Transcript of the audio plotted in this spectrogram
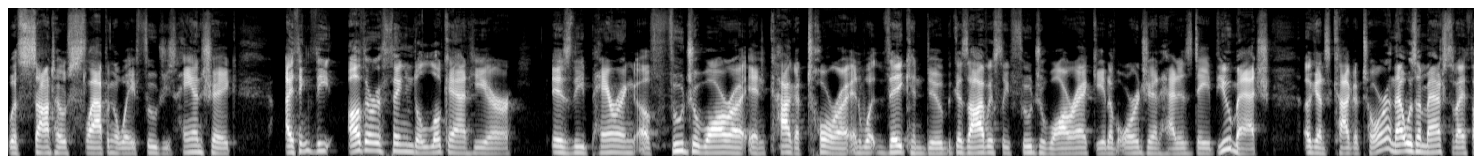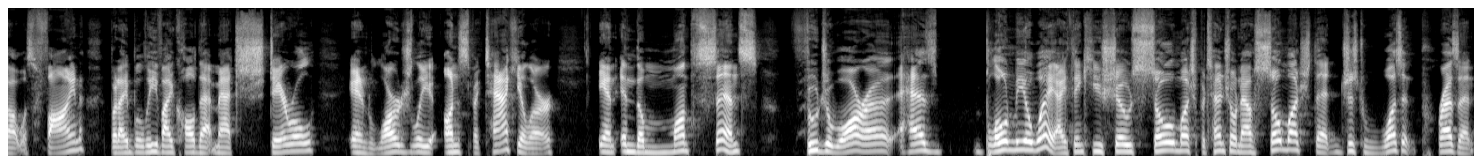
with Sato slapping away Fuji's handshake. I think the other thing to look at here is the pairing of Fujiwara and Kagetora and what they can do, because obviously Fujiwara at Gate of Origin had his debut match against Kagetora, and that was a match that I thought was fine, but I believe I called that match sterile and largely unspectacular. And in the month since, Fujiwara has blown me away. I think he shows so much potential now, so much that just wasn't present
